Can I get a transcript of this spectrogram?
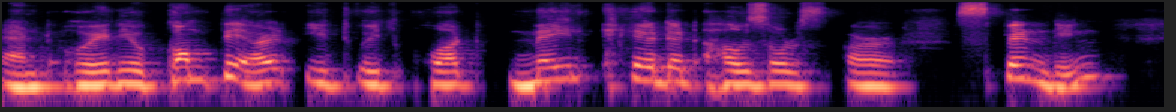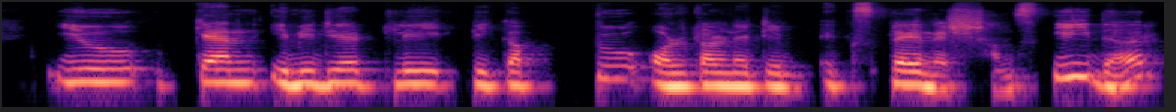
And when you compare it with what male-headed households are spending, you can immediately pick up two alternative explanations. Either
